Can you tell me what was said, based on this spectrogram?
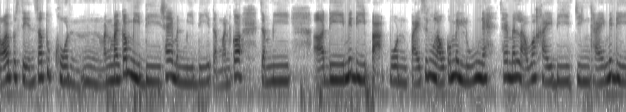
ร้อยเปอร์เซ็นต์ซะทุกคนมันมันก็มีดีใช่มันมีดี แต่มันก็จะมีเอ่อดีไม่ดีปะปนไป ซึ่งเราก็ไม่รู้ไงใช่ไหมล่ะว่าใครดีจริงใครไม่ดี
